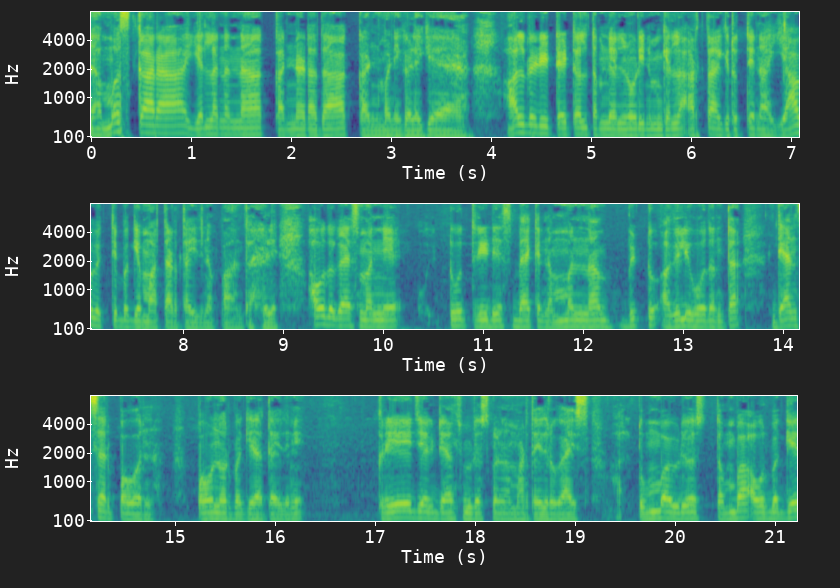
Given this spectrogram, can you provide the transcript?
ನಮಸ್ಕಾರ ಎಲ್ಲ ನನ್ನ ಕನ್ನಡದ ಕಣ್ಮಣಿಗಳಿಗೆ. ಆಲ್ರೆಡಿ ಟೈಟಲ್ ತಮ್ಮನೆಲ್ಲ ನೋಡಿ ನಿಮಗೆಲ್ಲ ಅರ್ಥ ಆಗಿರುತ್ತೆ. ನಾ ಯಾವ ವ್ಯಕ್ತಿ ಬಗ್ಗೆ ಮಾತಾಡ್ತಾ ಇದ್ದೀನಪ್ಪ ಅಂತ ಹೇಳಿ. ಹೌದು ಗಾಯಸ್ ಮೊನ್ನೆ ಟೂ ತ್ರೀ ಡೇಸ್ ಬ್ಯಾಕ್ ನಮ್ಮನ್ನು ಬಿಟ್ಟು ಅಗಲಿ ಹೋದಂಥ ಡ್ಯಾನ್ಸರ್ ಪವನ್. ಪವನ್ ಅವ್ರ ಬಗ್ಗೆ ಹೇಳ್ತಾ ಇದ್ದೀನಿ. ಕ್ರೇಜಿಯಾಗಿ ಡ್ಯಾನ್ಸ್ ವೀಡಿಯೋಸ್ಗಳನ್ನ ಮಾಡ್ತಾಯಿದ್ರು ಗಾಯ್ಸ್ ತುಂಬ ವೀಡಿಯೋಸ್ ತುಂಬ ಅವ್ರ ಬಗ್ಗೆ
